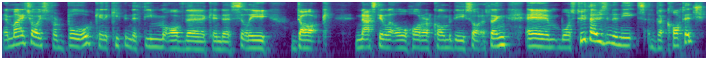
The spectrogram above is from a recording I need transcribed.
in my choice for Bo, kind of keeping the theme of the kind of silly, dark, nasty little horror comedy sort of thing, um, was 2008's The Cottage.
